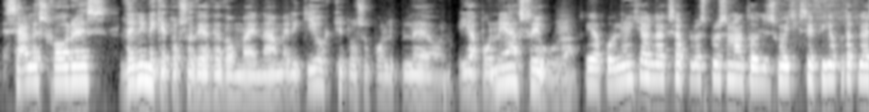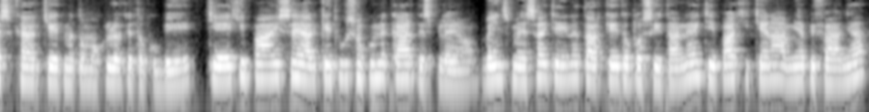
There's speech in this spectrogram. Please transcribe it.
σε άλλες χώρες δεν είναι και τόσο διαδεδομένα, Αμερική όχι και τόσο πολύ πλέον. Η Ιαπωνία σίγουρα. Η Ιαπωνία έχει αλλάξει απλώς προσανατολισμό. Έχει ξεφύγει από τα κλασικά arcade με το μοχλό και το κουμπί και έχει πάει σε arcade που χρησιμοποιούν κάρτες πλέον. Μπαίνεις μέσα και είναι το arcade όπως ήταν και υπάρχει και ένα, μια επιφάνεια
